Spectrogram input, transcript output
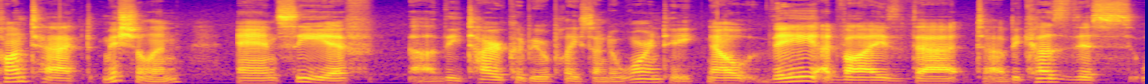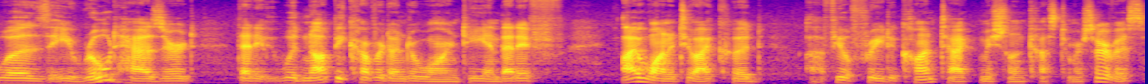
contact Michelin and see if uh, the tire could be replaced under warranty. Now they advised that uh, because this was a road hazard that it would not be covered under warranty and that if I wanted to I could uh, feel free to contact Michelin customer service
